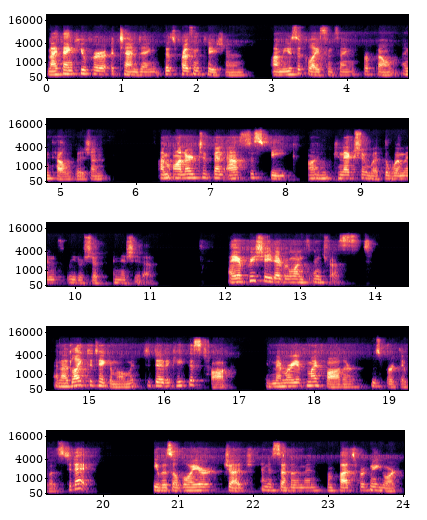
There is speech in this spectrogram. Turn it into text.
and I thank you for attending this presentation on music licensing for film and television I'm honored to have been asked to speak on connection with the Women's Leadership Initiative. I appreciate everyone's interest, and I'd like to take a moment to dedicate this talk in memory of my father, whose birthday was today. He was a lawyer, judge, and assemblyman from Plattsburgh, New York,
